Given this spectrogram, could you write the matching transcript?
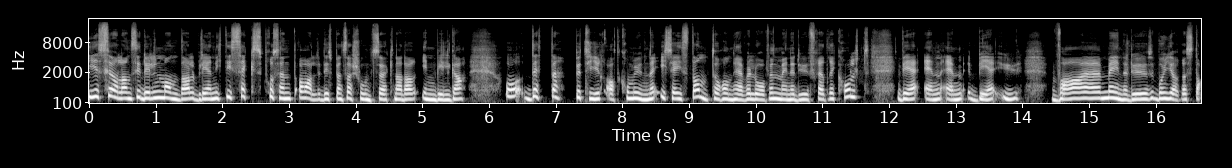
I sørlandsidyllen Mandal ble 96% av alle dispensasjonssøknader innvilga. Og dette betyr at kommunene ikke er i stand til å håndheve loven, mener du Fredrik Holt ved NMBU. Hva mener du må gjøres da?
